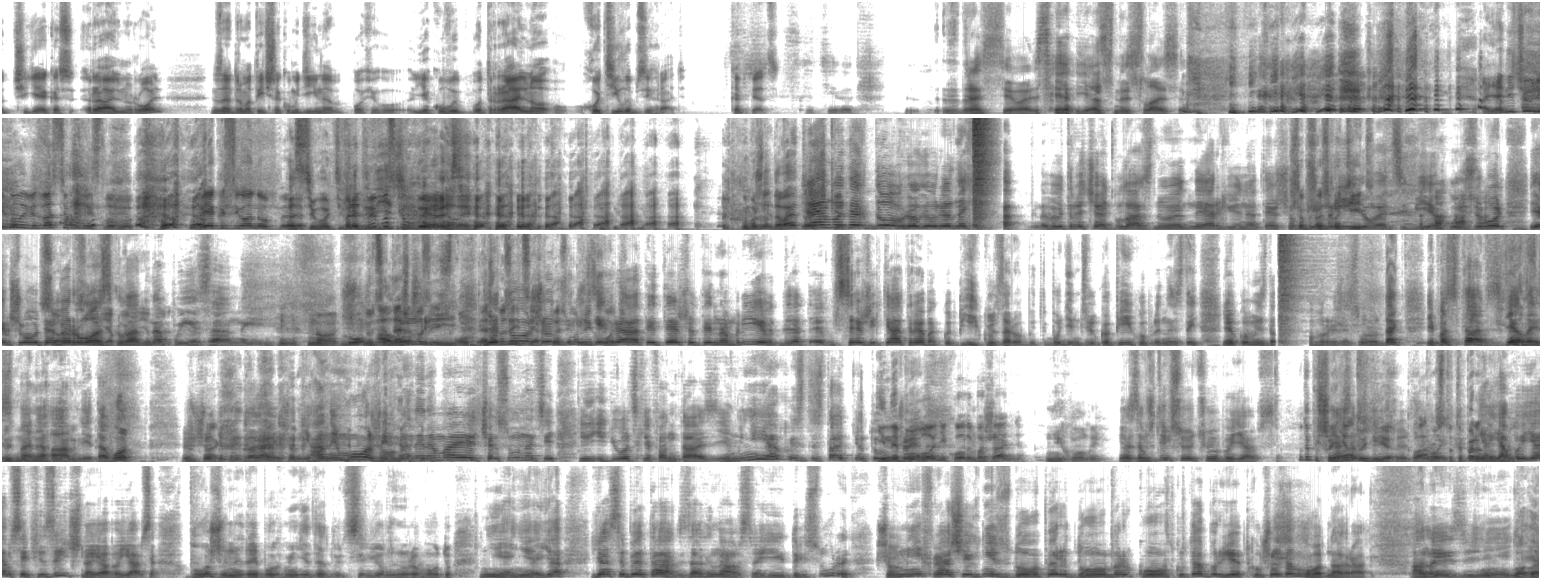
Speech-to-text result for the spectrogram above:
От чи є якась реальна роль, не знаю, драматична, комедійна, пофігу, яку ви от реально хотіли б зіграти? Капець. Здрасте, Вася, я снеслася. А я не чув ніколи від вас цього вислову. Ви якось його ну, перед випуском вигадали. Ну, можна, давай Я йому так довго говорю, нахіра витрачати власну енергію на те, щоб, Щоб вимріювати собі якусь роль, якщо у тебе все, розклад понял, я написаний. Ну, Ну, що це теж мрій? Для того, щоб зіграти те, що ти намріяв, для все життя треба копійку заробити. Будемо цю копійку принести якомусь до режисуру дать і постав, зробай з мене Гамліта. Вот. Що ти предлагаєш? Я не можу, у мене немає часу на ці ідіотські фантазії. Мені якось достатньо того, І не що я- було ніколи бажання. Ніколи. Я завжди всього цього боявся. Ну, типу, що Я є, то завжди є. всього цього Просто боявся. тепер. Ні, я боявся, фізично я боявся. Боже, не дай Бог мені дадуть серйозну роботу. Ні, ні, я, я себе так загнав своєї дресури, що мені краще гніздо, пердо, морковку, табуретку, що завгодно грати. Але звініть. Ну, я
